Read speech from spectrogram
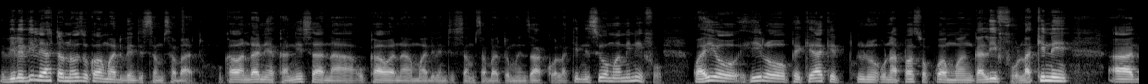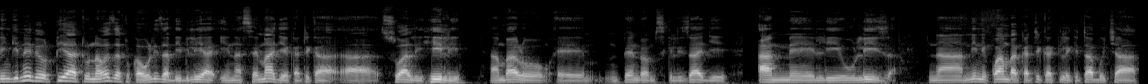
vile vile hata unaweza ukawa mwadventista msabato ukawa ndani ya kanisa na ukawa na mwadventista msabato mwenzako lakini sio mwaminifu. Kwa hiyo hilo peke yake unapaswa kuwa mwangalifu. Lakini uh, vinginevyo pia tunaweza tukauliza biblia inasemaje katika uh, swali hili ambalo eh, mpendo wa msikilizaji ameliuliza. Naamini kwamba katika kile kitabu cha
